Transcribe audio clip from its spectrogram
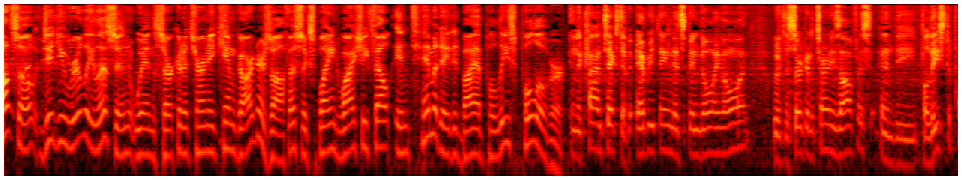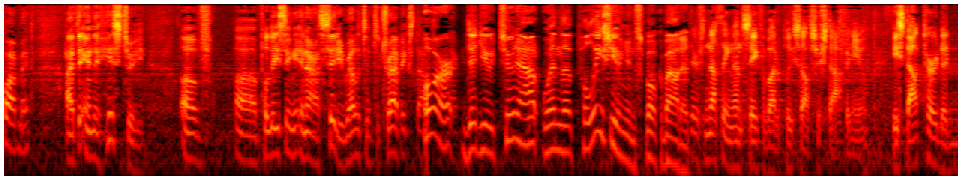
Also, did you really listen when Circuit Attorney Kim Gardner's office explained why she felt intimidated by a police pullover? In the context of everything that's been going on with the Circuit Attorney's office and the police department, I think, and the history of uh, policing in our city relative to traffic stops. Or did you tune out when the police union spoke about it? There's nothing unsafe about a police officer stopping you. He stopped her to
